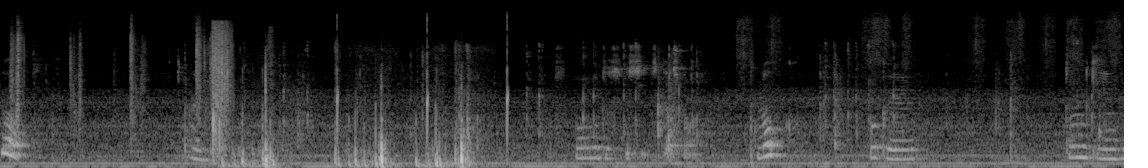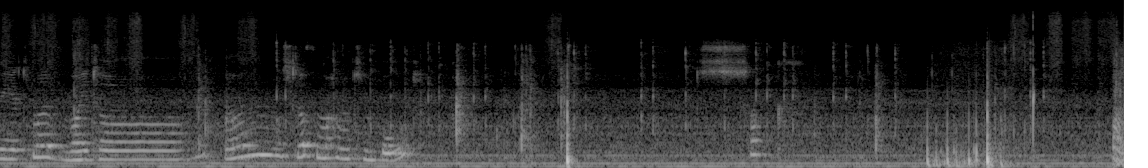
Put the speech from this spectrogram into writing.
Ja. So, das ist jetzt erstmal genug. Dann gehen wir jetzt mal weiter. Ähm, ich glaube, wir machen uns ein Boot. Zack. Bam.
